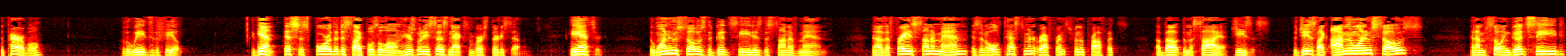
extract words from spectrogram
the parable of the weeds of the field. Again, this is for the disciples alone. Here's what he says next in verse 37. He answered, The one who sows the good seed is the Son of Man. Now, the phrase Son of Man is an Old Testament reference from the prophets about the Messiah, Jesus. So Jesus, like, I'm the one who sows, and I'm sowing good seed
